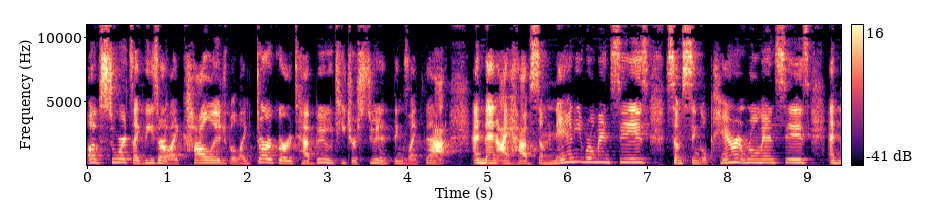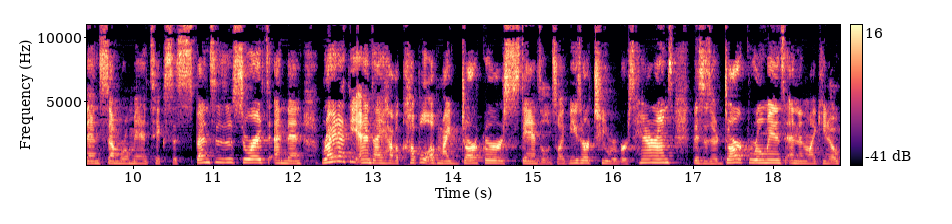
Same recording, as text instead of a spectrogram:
of sorts. Like these are like college, but like darker, taboo, teacher, student, things like that. And then I have some nanny romances, some single parent romances, and then some romantic suspenses of sorts. And then right at the end, I have a couple of my darker standalones. So like these are two reverse harems. This is a dark romance and then like, you know,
